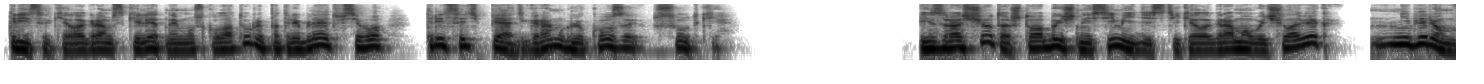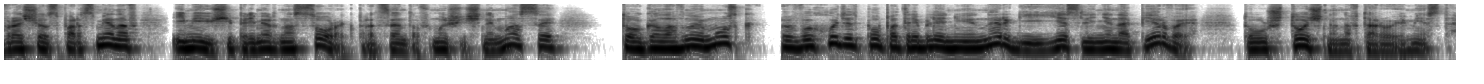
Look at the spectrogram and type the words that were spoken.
30 килограмм скелетной мускулатуры потребляет всего 35 грамм глюкозы в сутки. Из расчета, что обычный 70-килограммовый человек, не берем в расчет спортсменов, имеющий примерно 40% мышечной массы, то головной мозг выходит по потреблению энергии, если не на первое, то уж точно на второе место.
